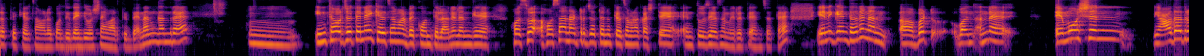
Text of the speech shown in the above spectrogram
ಜೊತೆ ಕೆಲಸ ಮಾಡಬೇಕು ಅಂತಿದ್ದೆ ಇದು ಯೋಚನೆ ಮಾಡ್ತಿದ್ದೆ. ನನ್ಗಂದ್ರೆ ಹ್ಮ್ ಇಂಥವ್ರ ಜೊತೆನೇ ಕೆಲಸ ಮಾಡಬೇಕು ಅಂತಿಲ್ಲ. ಅಂದರೆ ನನಗೆ ಹೊಸ ಹೊಸ ನಟರ ಜೊತೆನೂ ಕೆಲಸ ಮಾಡೋಕೆ ಅಷ್ಟೇ ಎಂತೂಸಿಯಾಸಮ್ ಇರುತ್ತೆ ಅನಿಸುತ್ತೆ. ಏನಕ್ಕೆ ಅಂತಂದರೆ ನಾನು ಬಟ್ ಒಂದು, ಅಂದರೆ ಎಮೋಷನ್ ಯಾವುದಾದ್ರೂ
